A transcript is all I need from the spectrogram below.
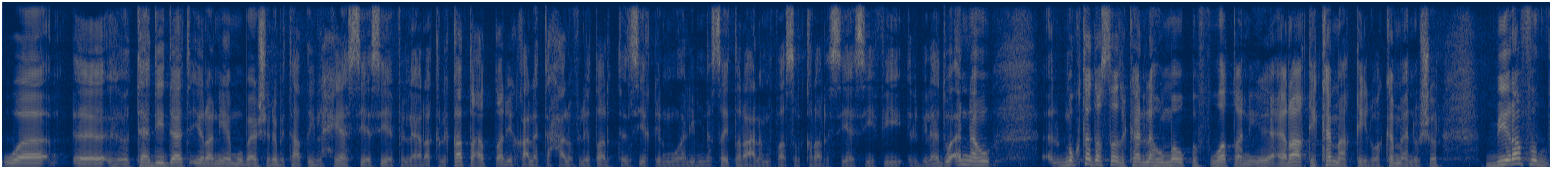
وتهديدات إيرانية مباشرة بتعطيل الحياة السياسية في العراق لقطع الطريق على التحالف الإطار التنسيقي الموالي من السيطرة على مفاصل القرار السياسي في البلاد وأنه مقتدى الصدر كان له موقف وطني عراقي كما قيل وكما نشر برفض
